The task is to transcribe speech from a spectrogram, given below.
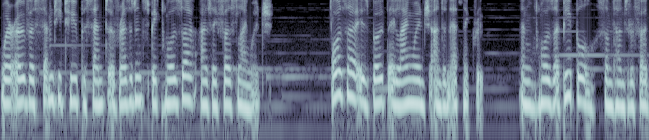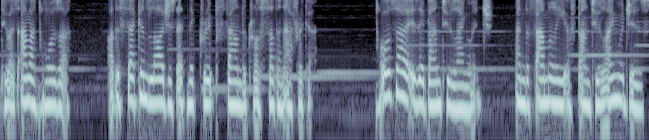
where over 72% of residents speak Xhosa as a first language. Xhosa is both a language and an ethnic group and Xhosa people, sometimes referred to as AmaXhosa, are the second largest ethnic group found across southern Africa. Xhosa is a Bantu language, and the family of Bantu languages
